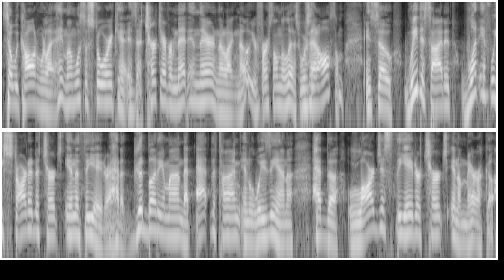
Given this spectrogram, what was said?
So we called and we're like, hey, man, what's the story? Can, is the church ever met in there? And they're like, no, you're first on the list. Was that awesome. And so we decided, what if we started a church in a theater? I had a good buddy of mine that at the time in Louisiana had the largest theater church in America.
